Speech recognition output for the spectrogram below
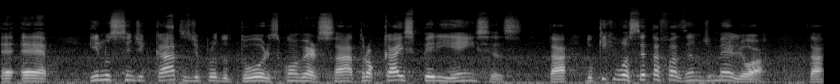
É, é, ir nos sindicatos de produtores, conversar, trocar experiências, tá? Do que, que você está fazendo de melhor, tá?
